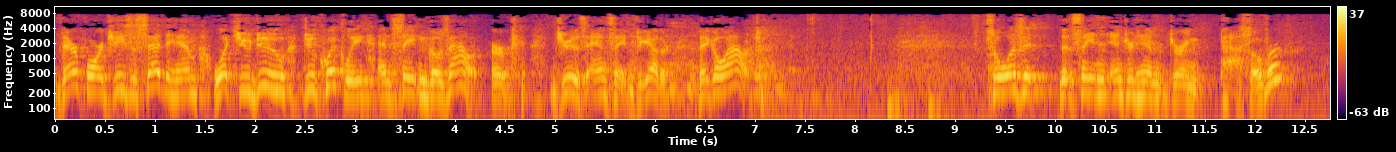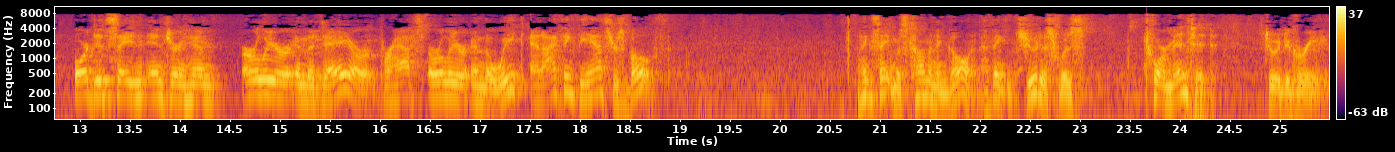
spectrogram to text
Therefore, Jesus said to him, what you do, do quickly, and Satan goes out. Or Judas and Satan together. They go out. So was it that Satan entered him during Passover? Or did Satan enter him earlier in the day or perhaps earlier in the week? And I think the answer is both. I think Satan was coming and going. I think Judas was tormented to a degree.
